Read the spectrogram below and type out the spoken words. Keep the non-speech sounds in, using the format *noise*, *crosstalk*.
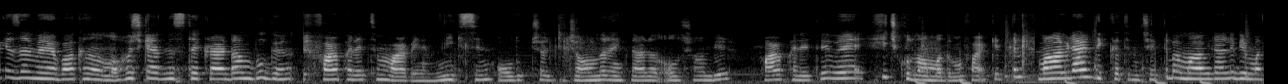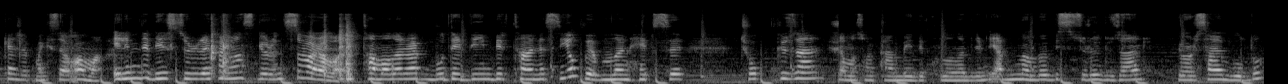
Herkese merhaba kanalıma hoş geldiniz tekrardan. Bugün bir far paletim var benim. NYX'in oldukça canlı renklerden oluşan bir far paleti ve hiç kullanmadığımı fark ettim. Maviler dikkatimi çekti. Ben mavilerle bir makyaj yapmak istiyorum ama elimde bir sürü referans görüntüsü var ama tam olarak bu dediğim bir tanesi yok ve bunların hepsi çok güzel. Ama sonra pembeyi de kullanabilirim. Ya bilmiyorum böyle bir sürü güzel görsel buldum.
